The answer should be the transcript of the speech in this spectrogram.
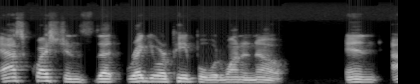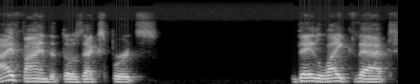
ask questions that regular people would want to know. And I find that those experts, they like that.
